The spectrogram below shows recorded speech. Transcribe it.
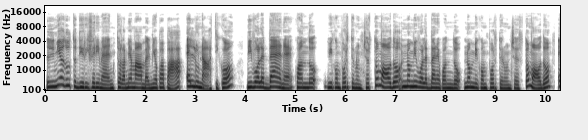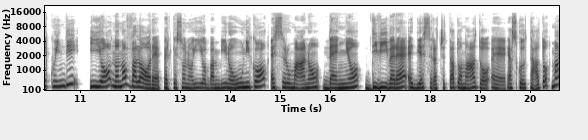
il mio adulto di riferimento, la mia mamma e il mio papà, è lunatico, mi vuole bene quando mi comporto in un certo modo, non mi vuole bene quando non mi comporto in un certo modo e quindi io non ho valore perché sono io bambino unico, essere umano, degno di vivere e di essere accettato, amato e, ascoltato, ma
